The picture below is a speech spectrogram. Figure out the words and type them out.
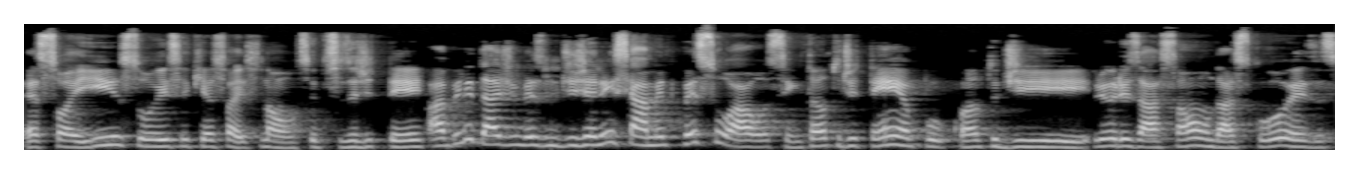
é só isso ou esse aqui é só isso. Não, você precisa de ter a habilidade mesmo de gerenciamento pessoal, assim, tanto de tempo quanto de priorização das coisas.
